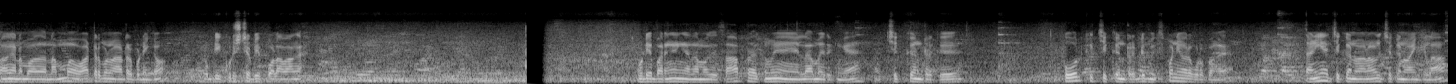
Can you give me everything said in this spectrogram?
வாங்க நம்ம நம்ம வாட்டர் மெலன் ஆர்டர் பண்ணிக்கோம் அப்படியே குடிச்சிட்டு அப்படியே போகலாம் வாங்க. அப்படியே பாருங்கள் இங்கே நமக்கு சாப்பிட்றதுக்குமே எல்லாமே இருக்குங்க. சிக்கன் இருக்குது போர்க்கு சிக்கன் ரெண்டு மிக்ஸ் பண்ணி வர கொடுப்பாங்க. தனியாக சிக்கன் வேணாலும் சிக்கன் வாங்கிக்கலாம்.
